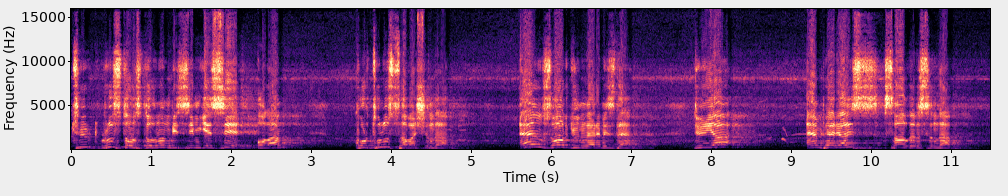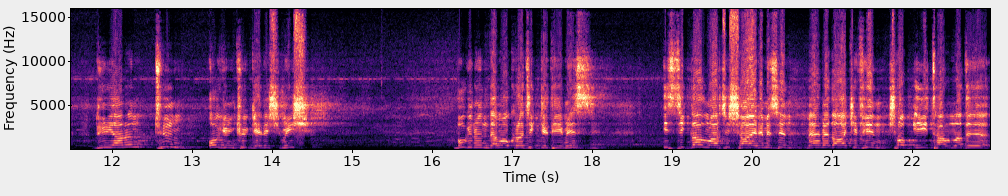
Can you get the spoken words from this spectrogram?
Türk-Rus dostluğunun bir simgesi olan Kurtuluş Savaşı'nda en zor günlerimizde dünya emperyalist saldırısında dünyanın tüm o günkü gelişmiş bugünün demokratik dediğimiz İstiklal Marşı şairimizin Mehmet Akif'in çok iyi tanımladığı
